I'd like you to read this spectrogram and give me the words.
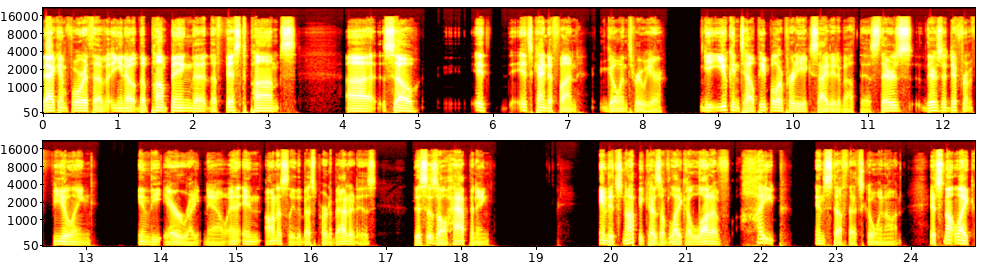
Back and forth of you know the pumping, the the fist pumps. Uh, so it it's kind of fun going through here you, you can tell people are pretty excited about this. There's there's a different feeling in the air right now, and and honestly, the best part about it is this is all happening, and it's not because of like a lot of hype and stuff that's going on. It's not like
